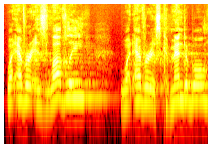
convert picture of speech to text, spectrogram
whatever is lovely, whatever is commendable,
